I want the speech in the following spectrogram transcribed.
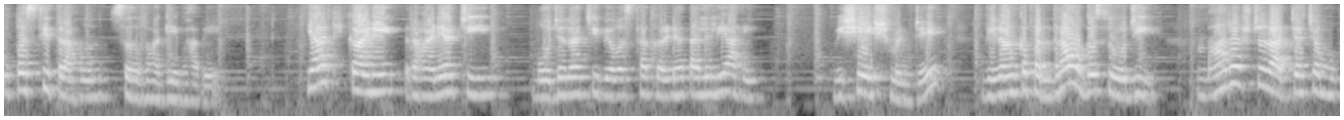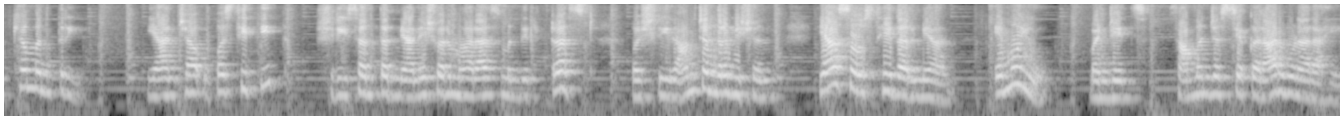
उपस्थित राहून सहभागी व्हावे. या ठिकाणी राहण्याची भोजनाची व्यवस्था करण्यात आलेली आहे. विशेष म्हणजे दिनांक पंधरा ऑगस्ट रोजी महाराष्ट्र राज्याच्या मुख्यमंत्री यांच्या उपस्थितीत श्री संत ज्ञानेश्वर महाराज मंदिर ट्रस्ट व श्री रामचंद्र मिशन या संस्थेदरम्यान एमओयू म्हणजेच सामंजस्य करार होणार आहे.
